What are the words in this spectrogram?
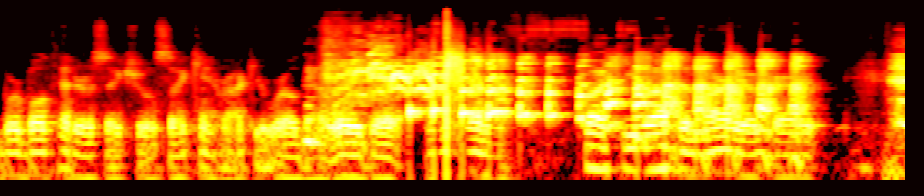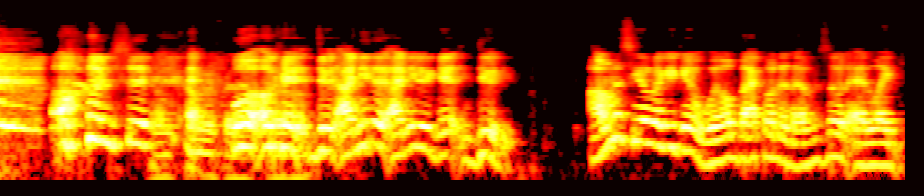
We're both heterosexual, so I can't rock your world that way. But I'm gonna fuck you up in Mario Kart. oh shit! I'm coming for well, that, okay, bro. dude. I need to. I need to get, dude. I want to see if I can get Will back on an episode, and like,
